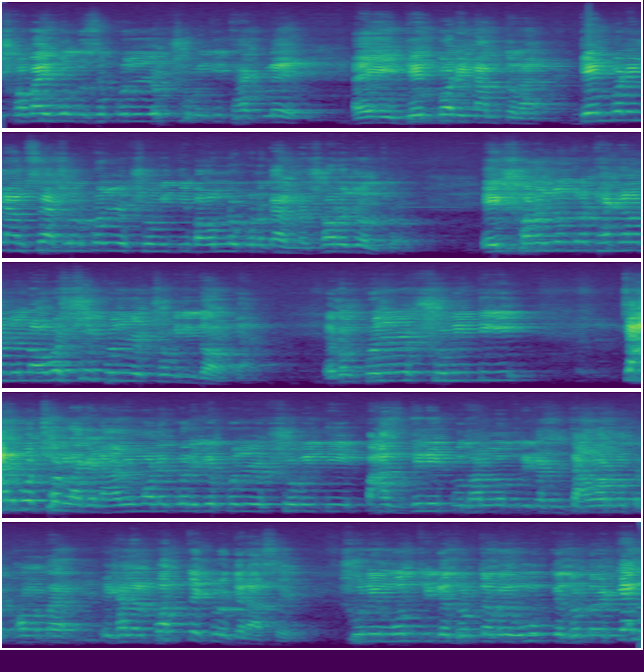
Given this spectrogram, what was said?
সবাই বলতেছে প্রযোজক সমিতি থাকলে এই ডেড বডি নামতো না। ডেড বডি নামছে আসলে প্রযোজক সমিতি বা অন্য কোনো কারণে ষড়যন্ত্র। এই ষড়যন্ত্র ঠেকানোর জন্য অবশ্যই প্রযোজক সমিতি দরকার। এবং প্রযোজক সমিতি চার বছর লাগে না। আমি মনে করি যে প্রযোজক সমিতি পাঁচ দিনই প্রধানমন্ত্রীর কাছে যাওয়ার মতো ক্ষমতা এখানের প্রত্যেক লোকের আছে। শুনি মন্ত্রীকে ধরতে হবে উমুককে ধরতে হবে। কেন?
